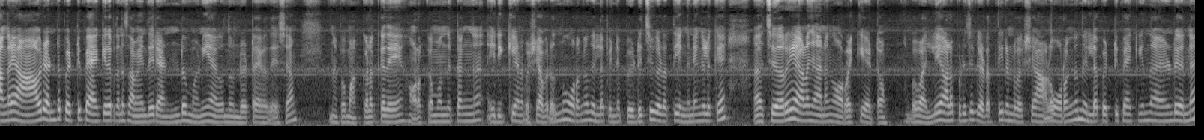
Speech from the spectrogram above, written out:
അങ്ങനെ ആ ഒരു രണ്ട് പെട്ടി പാക്ക് ചെയ്തപ്പോൾ തന്നെ സമയത്ത് രണ്ട് മണിയാകുന്നുണ്ട് കേട്ടോ ഏകദേശം. അപ്പോൾ മക്കളൊക്കെ ദേ ഉറക്കം വന്നിട്ടങ്ങ് ഇരിക്കുകയാണ്. പക്ഷേ അവരൊന്നും ഉറങ്ങുന്നില്ല. പിന്നെ പിടിച്ച് കിടത്തി എങ്ങനെയെങ്കിലുമൊക്കെ ചെറിയ ആളെ ഞാനങ്ങ് ഉറക്കി കേട്ടോ. അപ്പോൾ വലിയ ആളെ പിടിച്ച് കിടത്തിയിട്ടുണ്ട്. പക്ഷേ ആൾ ഉറങ്ങുന്നില്ല. പെട്ടി പാക്ക് ചെയ്യുന്നതായതുകൊണ്ട് തന്നെ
